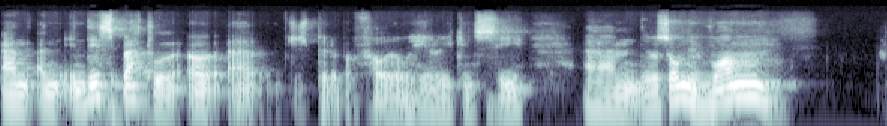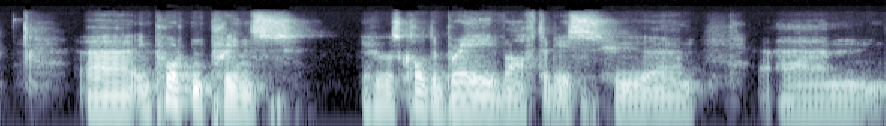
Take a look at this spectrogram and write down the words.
and and in this battle, oh, uh, just put up a photo here. You can see um, there was only one uh, important prince who was called the Brave after this, who um, um,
